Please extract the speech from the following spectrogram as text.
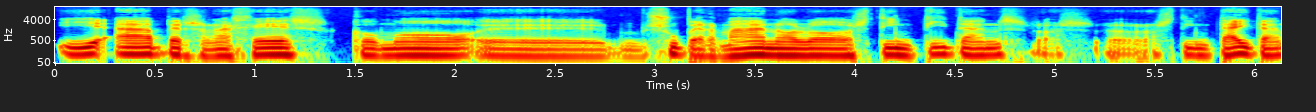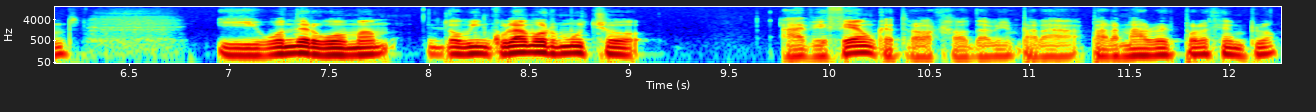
y a personajes como eh, Superman o los Teen Titans, los, los, Teen Titans y Wonder Woman. Lo vinculamos mucho a DC, aunque ha trabajado también para, para Marvel, por ejemplo.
